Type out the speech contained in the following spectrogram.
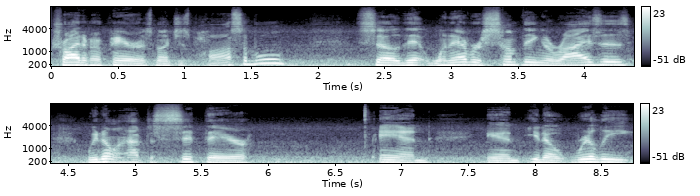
try to prepare as much as possible so that whenever something arises, we don't have to sit there and and you know really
